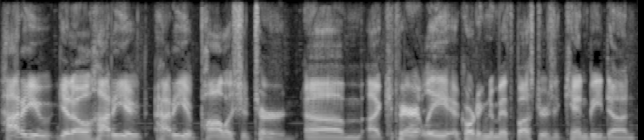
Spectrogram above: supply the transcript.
How do you you know how do you how do you polish a turd? Um, I, apparently, according to MythBusters, it can be done,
